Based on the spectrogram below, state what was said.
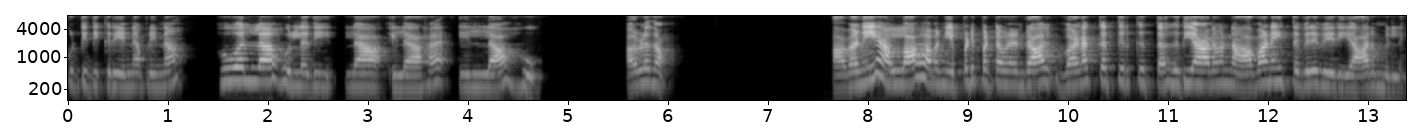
குட்டி திக்கிரி என்ன அப்படின்னா ஹுவல்லா ஹுல்லதி லா இலாஹ இல்லா ஹூ. அவ்வளோதான் அவனே அல்லாஹ் அவன் எப்படிப்பட்டவன் என்றால் வணக்கத்திற்கு தகுதியானவன் அவனை தவிர வேறு யாரும் இல்லை.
